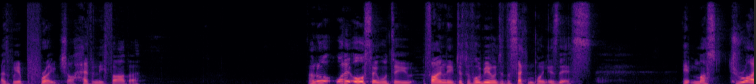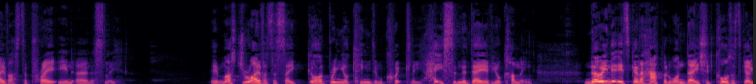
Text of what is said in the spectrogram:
as we approach our Heavenly Father. And what it also will do, finally, just before we move on to the second point, is this it must drive us to pray in earnestly. It must drive us to say, God, bring your kingdom quickly. Hasten the day of your coming. Knowing that it's going to happen one day should cause us to go,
